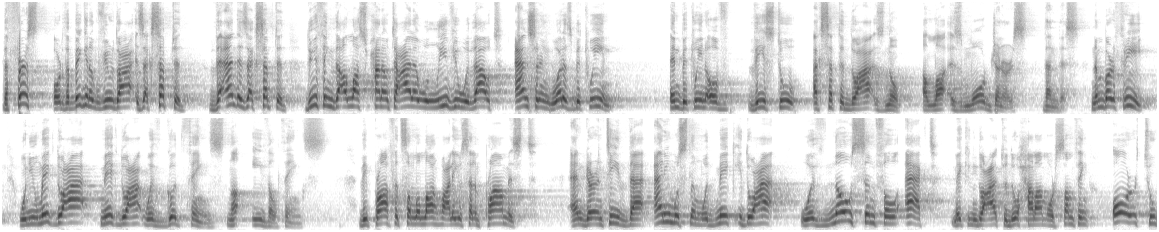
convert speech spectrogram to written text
The first or the beginning of your dua is accepted. The end is accepted. Do you think that Allah subhanahu wa ta'ala will leave you without answering what is between, in between of these two accepted du'as? No. Allah is more generous than this. Number three, when you make dua, make dua with good things, not evil things. The Prophet ﷺ promised and guaranteed that any Muslim would make a dua with no sinful act, making dua to do haram or something, or to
